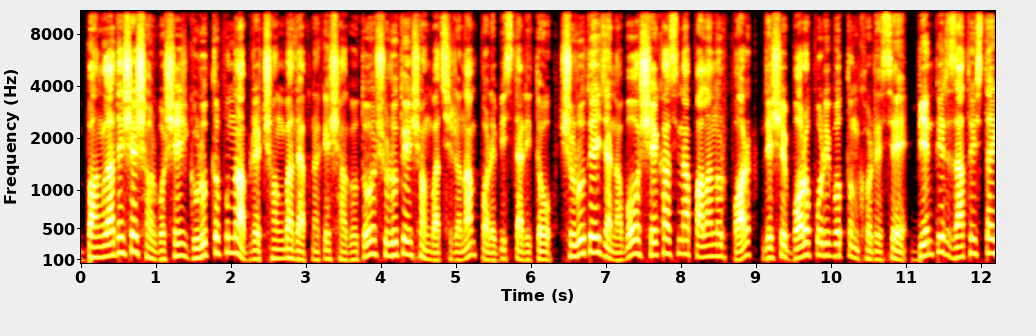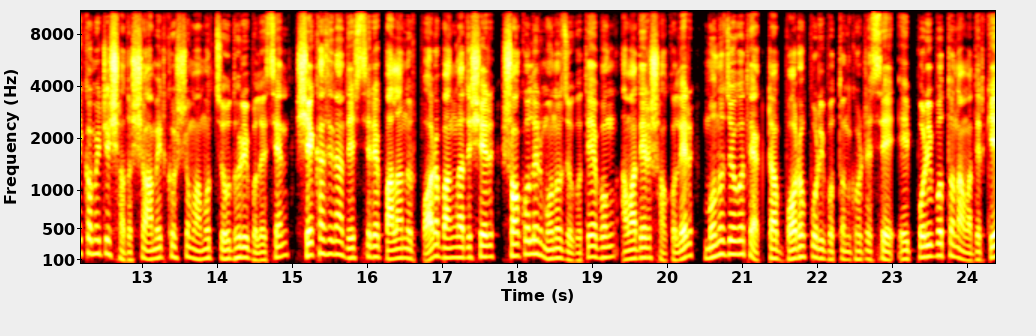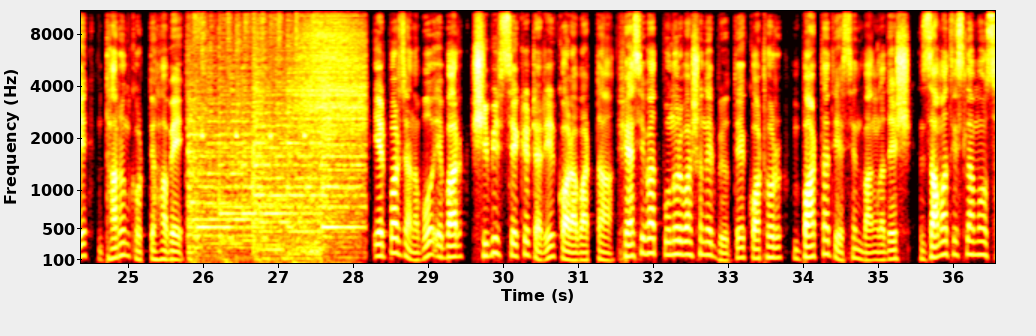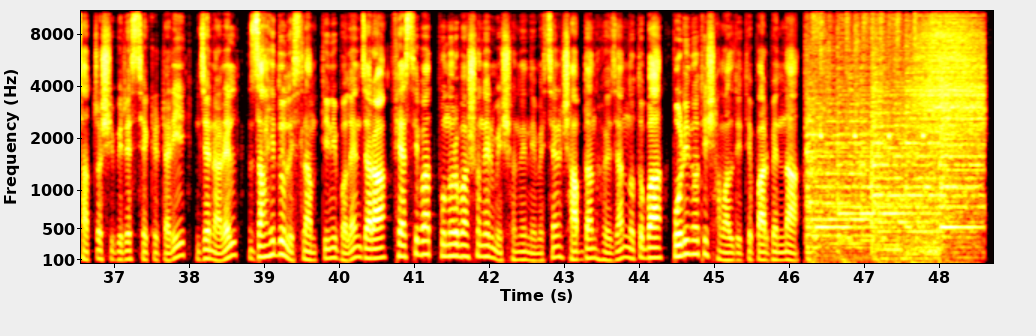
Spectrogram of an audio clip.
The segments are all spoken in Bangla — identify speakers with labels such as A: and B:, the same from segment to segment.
A: বাংলাদেশের সর্বশেষ গুরুত্বপূর্ণ আপডেট সংবাদে আপনাকে স্বাগত। শুরুতেই সংবাদ শিরোনাম, পরে বিস্তারিত। শুরুতেই জানাব, শেখ হাসিনা পালানোর পর দেশে বড় পরিবর্তন ঘটেছে। বিএনপির জাতীয় স্থায়ী কমিটির সদস্য আমির খসরু মাহমুদ চৌধুরী বলেছেন, শেখ হাসিনা দেশ ছেড়ে পালানোর পর বাংলাদেশের সকলের মনোজগতে এবং আমাদের সকলের মনোজগতে একটা বড় পরিবর্তন ঘটেছে। এই পরিবর্তন আমাদেরকে ধারণ করতে হবে। এরপর জানাব এবার শিবির সেক্রেটারির করা বার্তা। ফ্যাসিবাদ পুনর্বাসনের বিরুদ্ধে কঠোর বার্তা দিয়েছেন বাংলাদেশ। জামাত ইসলাম ও ছাত্র শিবিরের সেক্রেটারি জেনারেল জাহিদুল ইসলাম। তিনি বলেন, যারা ফ্যাসিবাদ পুনর্বাসনের মিশনে নেমেছেন, সাবধান হয়ে যান, নতুবা পরিণতি সামাল দিতে পারবেন না।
